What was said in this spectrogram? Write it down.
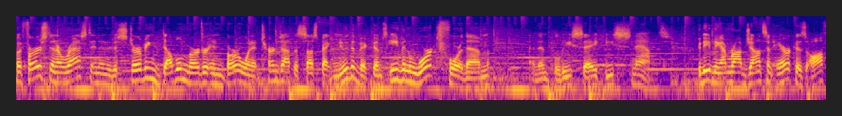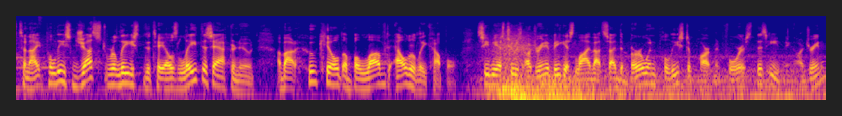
But first, an arrest in a disturbing double murder in Berwyn. It turns out the suspect knew the victims, even worked for them, and then police say he snapped. Good evening. I'm Rob Johnson. Erica's off tonight. Police just released details late this afternoon about who killed a beloved elderly couple. CBS 2's Audrina Bigos live outside the Berwyn Police Department for us this evening. Audrina?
